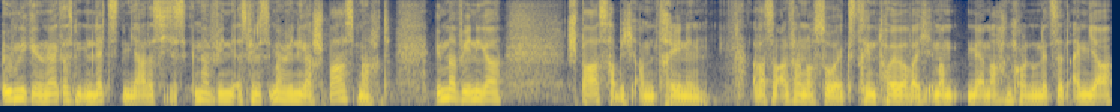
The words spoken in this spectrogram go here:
irgendwie gemerkt, dass im letzten Jahr, dass ich das immer weniger, dass mir das immer weniger Spaß macht. Immer weniger Spaß habe ich am Training. Was am Anfang noch so extrem toll war, weil ich immer mehr machen konnte. Und jetzt seit einem Jahr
